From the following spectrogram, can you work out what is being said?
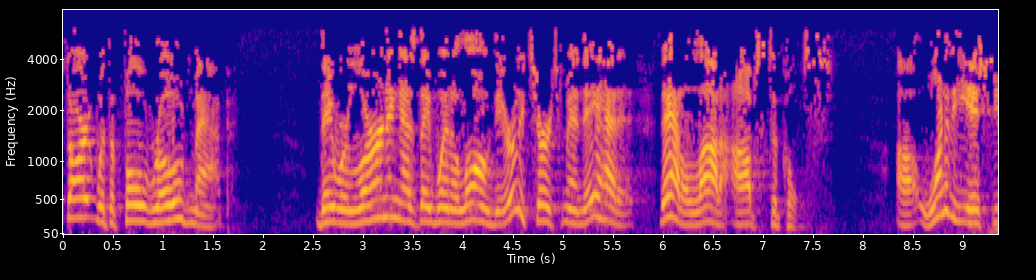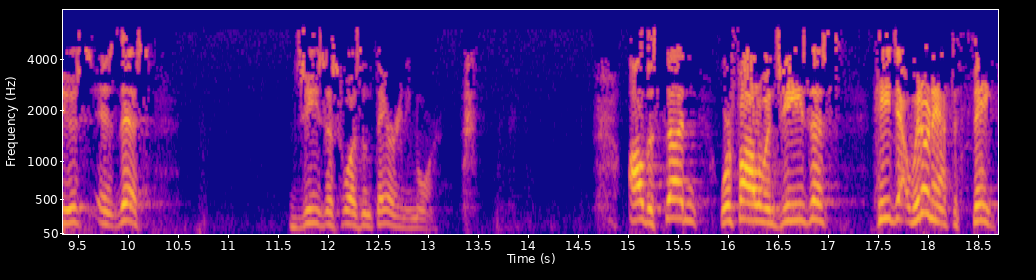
start with a full roadmap. They were learning as they went along. The early church, man, they had a, they had a lot of obstacles. Uh, one of the issues is this: Jesus wasn't there anymore. All of a sudden, we're following Jesus. He we don't have to think.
